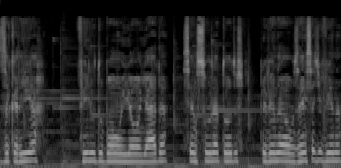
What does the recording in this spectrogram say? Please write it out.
Zacarias, filho do bom Ioiada, censura a todos, prevendo a ausência divina,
